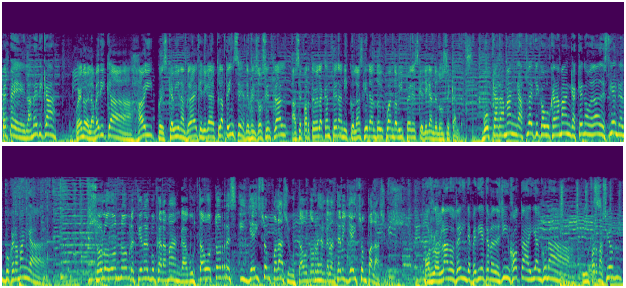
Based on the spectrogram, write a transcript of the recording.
Pepe, el América. Bueno, el América, Javi, pues Kevin Andrade que llega de Platense, defensor central, hace parte de la cantera, Nicolás Giraldo y Juan David Pérez que llegan del Once Caldas. Bucaramanga, Atlético Bucaramanga, ¿qué novedades tiene el Bucaramanga? Solo dos nombres tiene el Bucaramanga, Gustavo Torres y Jason Palacios. Gustavo Torres el delantero y Jason Palacios. Por los lados de Independiente Medellín, J, ¿hay alguna información?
